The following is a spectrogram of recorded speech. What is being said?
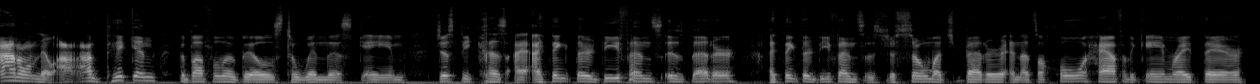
I don't know. I, am picking the Buffalo Bills to win this game just because I, I think their defense is better. I think their defense is just so much better, and that's a whole half of the game right there.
